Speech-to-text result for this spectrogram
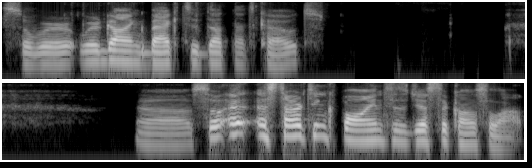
So we're, we're going back to .NET Code. Uh, so a, a starting point is just a console app.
